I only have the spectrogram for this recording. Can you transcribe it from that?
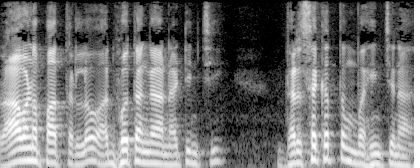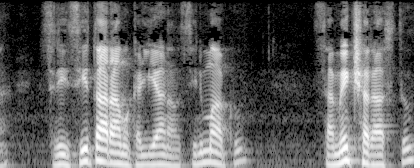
రావణ పాత్రలో అద్భుతంగా నటించి దర్శకత్వం వహించిన శ్రీ సీతారామ కళ్యాణం సినిమాకు సమీక్ష రాస్తూ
